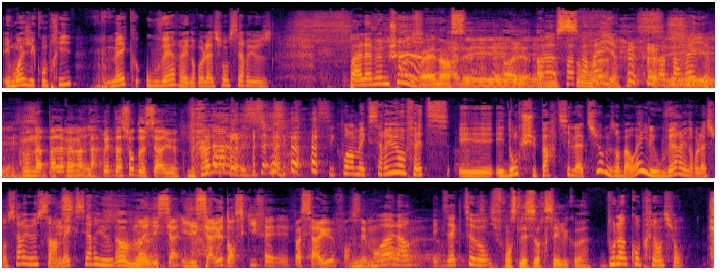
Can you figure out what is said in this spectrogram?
Et moi j'ai compris mec ouvert à une relation sérieuse. Pas la même chose. Ouais, non, Ah, c'est. ah, le Pas, pareil, pas pareil. Nous, on n'a pas la même pareil. interprétation de sérieux. Voilà, c'est quoi un mec sérieux en fait? Et, et donc je suis partie là-dessus en me disant bah ouais il est ouvert à une relation sérieuse, c'est un Il mec sérieux. non, Non, mais il est, ser- il est sérieux dans ce qu'il fait, pas sérieux forcément. Voilà, dans, euh, exactement. ils froncent les sourcils quoi. D'où l'incompréhension.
